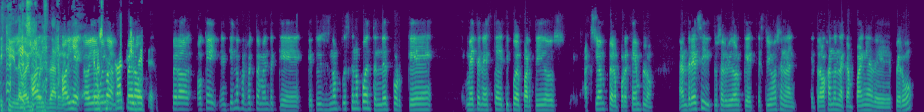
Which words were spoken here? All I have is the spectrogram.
y la va a impulsar. Oye, oye, William, pero, pero, ok, entiendo perfectamente que, que tú dices, no, es que no puedo entender por qué meten este tipo de partidos acción, pero por ejemplo, Andrés y tu servidor que estuvimos en la, eh, trabajando en la campaña de Perú,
